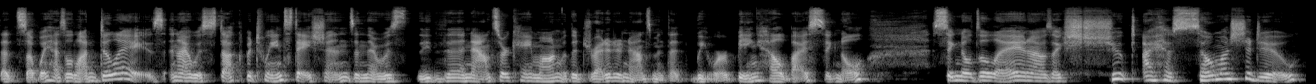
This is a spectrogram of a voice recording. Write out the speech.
that the subway has a lot of delays. And I was stuck between stations, and there was the, the announcer came on with a dreaded announcement that we were being held by signal, signal delay. And I was like, shoot, I have so much to do.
